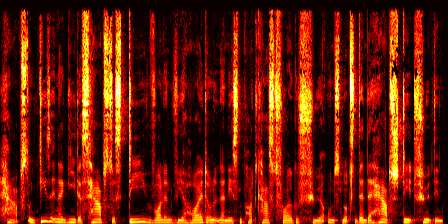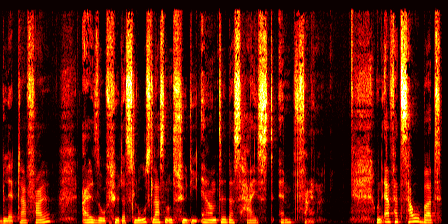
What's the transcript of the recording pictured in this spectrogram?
Herbst. Und diese Energie des Herbstes, die wollen wir heute und in der nächsten Podcast-Folge für uns nutzen. Denn der Herbst steht für den Blätterfall, also für das Loslassen und für die Ernte, das heißt empfangen. Und er verzaubert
